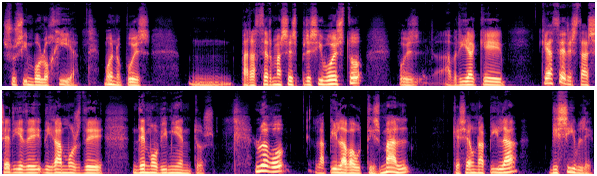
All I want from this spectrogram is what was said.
su simbología. Bueno, pues Mm, para hacer más expresivo esto, pues habría que, hacer esta serie de, digamos, de, de movimientos. Luego, la pila bautismal, que sea una pila visible,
